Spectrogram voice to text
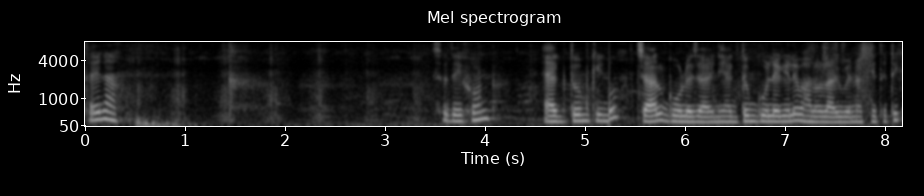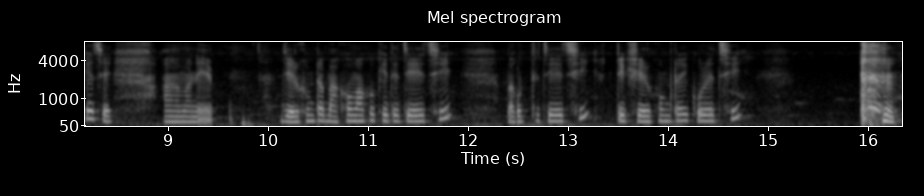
তাই না? সো দেখুন। একদম কিন্তু চাল গলে যায়নি, একদম গলে গেলে ভালো লাগবে না খেতে, ঠিক আছে? মানে যেরকমটা মাখো মাখো খেতে চেয়েছি বা করতে চেয়েছি, ঠিক সেরকমটাই করেছি।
